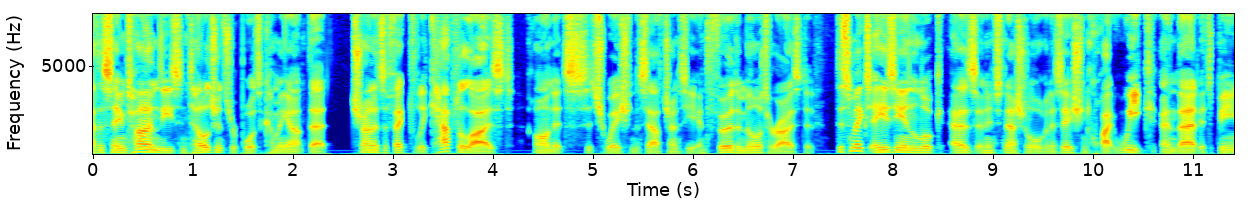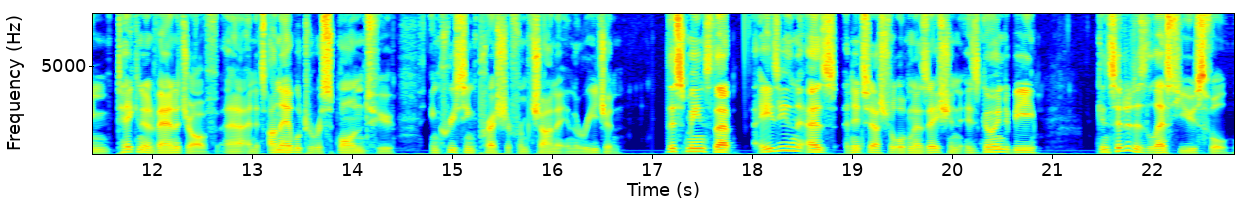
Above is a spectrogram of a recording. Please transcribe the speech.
at the same time, these intelligence reports are coming out that China's effectively capitalized on its situation in the South China Sea and further militarized it. This makes ASEAN look as an international organization quite weak and that it's been taken advantage of uh, and it's unable to respond to increasing pressure from China in the region. This means that ASEAN as an international organization is going to be considered as less useful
